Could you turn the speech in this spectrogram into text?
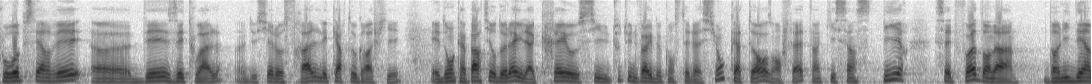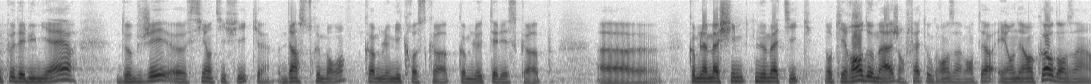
pour observer euh, des étoiles euh, du ciel austral, les cartographier. Et donc à partir de là, il a créé aussi toute une vague de constellations, 14 en fait, hein, qui s'inspirent cette fois dans l'idée un peu des Lumières, d'objets euh, scientifiques, d'instruments comme le microscope, comme le télescope, comme la machine pneumatique. Donc ils rendent hommage en fait aux grands inventeurs et on est encore dans un,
